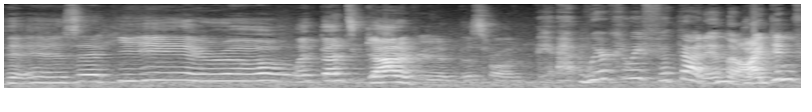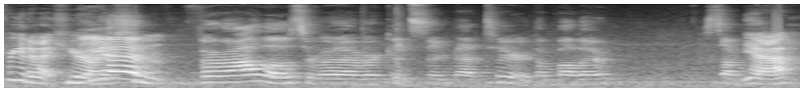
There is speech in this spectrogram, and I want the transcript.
There's a hero. Like that's gotta be in this one. Yeah, where can we fit that in though? I didn't forget about Hero. Yeah, Mia Viralos or whatever could sing that too. The mother. Somehow. Yeah.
